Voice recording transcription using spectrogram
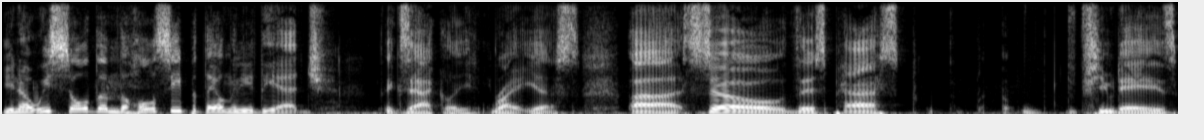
You know, we sold them the whole seat, but they only need the edge. Exactly. Right. Yes. Uh, so this past few days,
